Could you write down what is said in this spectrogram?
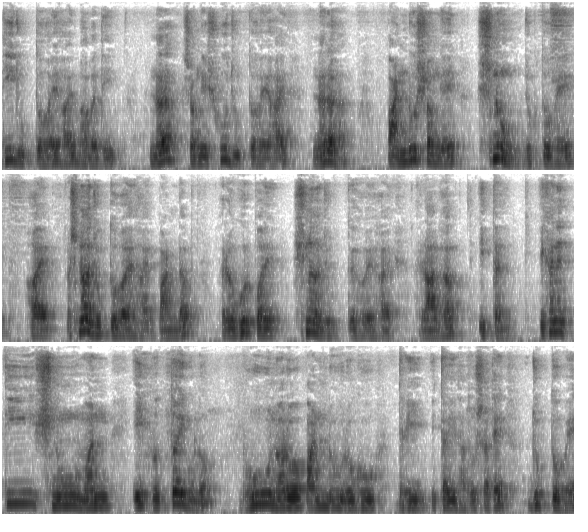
তি যুক্ত হয়ে হয় ভবতি, নর সঙ্গে সু যুক্ত হয়ে হয় নরহ পাণ্ডুর সঙ্গে স্নু যুক্ত হয়ে হয়, স্ন যুক্ত হয়ে হয় পাণ্ডব, রঘুর পরে স্ন যুক্ত হয়ে হয় রাঘব ইত্যাদি। এখানে তি, স্নু, মন এই প্রত্যয়গুলো ভূ, নর, পাণ্ডু, রঘু ধ্রি ইত্যাদি ধাতুর সাথে যুক্ত হয়ে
